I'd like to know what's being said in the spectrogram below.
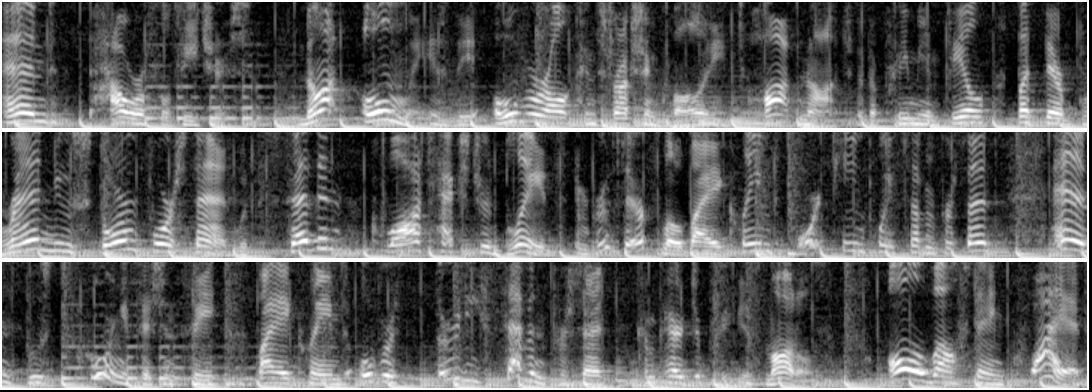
and powerful features. Not only is the overall construction quality top notch with a premium feel, but their brand new Stormforce fan with seven claw textured blades improves airflow by a claimed 14.7% and boosts cooling efficiency by a claimed over 37% compared to previous models. all while staying quiet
